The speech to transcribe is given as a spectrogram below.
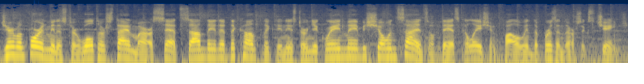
German Foreign Minister Walter Steinmeier said Sunday that the conflict in eastern Ukraine may be showing signs of de-escalation following the prisoners' exchange.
